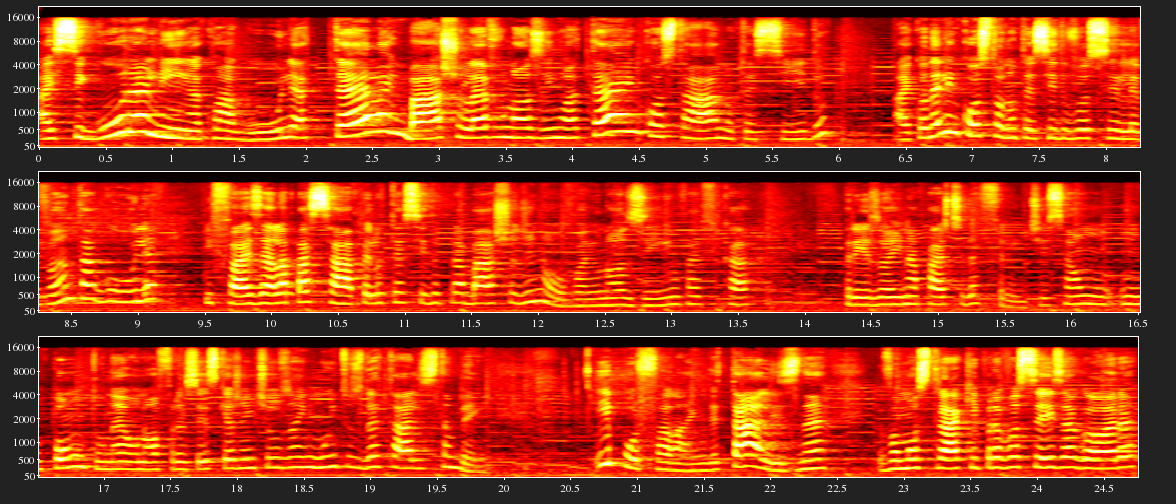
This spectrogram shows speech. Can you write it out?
Aí segura a linha com a agulha até lá embaixo, leva o nozinho até encostar no tecido. Aí quando ele encostou no tecido, você levanta a agulha e faz ela passar pelo tecido para baixo de novo. Aí o nozinho vai ficar preso aí na parte da frente. Esse é um, um ponto, né, o nó francês que a gente usa em muitos detalhes também. E por falar em detalhes, né, eu vou mostrar aqui para vocês agora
